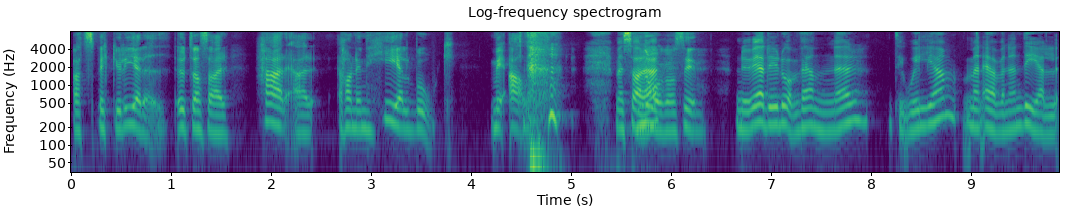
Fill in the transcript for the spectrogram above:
att spekulera i, utan så här, här är, har ni en hel bok med allt. Men Sara, någonsin. nu är det ju då vänner till William, men även en del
